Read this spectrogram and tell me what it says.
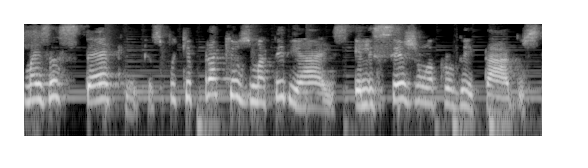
mas as técnicas, porque para que os materiais eles sejam aproveitados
